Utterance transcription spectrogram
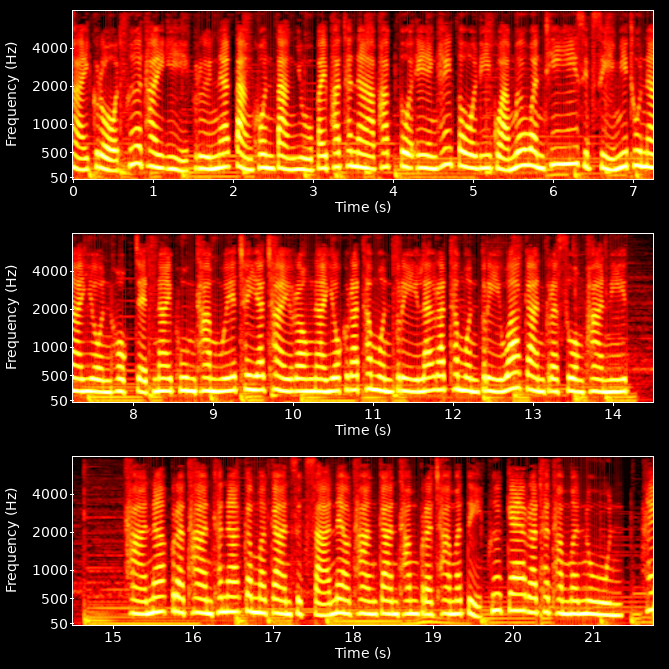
หายโกรธเพื่อไทยอีก หรือแนะต่างคนต่างอยู่ไปพัฒนาพักตัวเองให้โตดีกว่าเมื่อวันที่ 24 มิถุนายน 67 นายภูมิธรรมเวชยชัยรองนายกรัฐมนตรีและรัฐมนตรีว่าการกระทรวงพาณิชย์ ฐานะประธานคณะกรรมการศึกษาแนวทางการทำประชามติเพื่อแก้รัฐธรรมนูญ ให้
